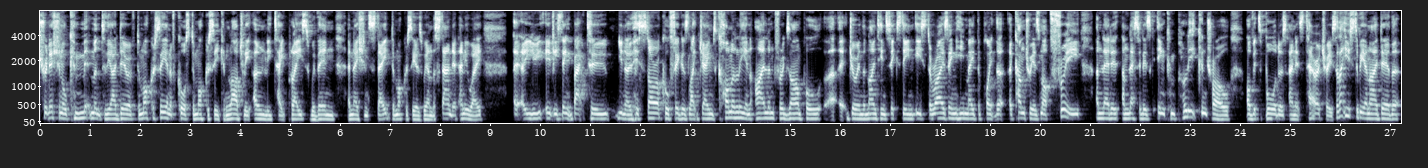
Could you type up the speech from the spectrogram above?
traditional commitment to the idea of democracy. And of course, democracy can largely only take place within a nation state, democracy as we understand it anyway. Uh, you, if you think back to you know historical figures like James Connolly in Ireland, for example, uh, during the 1916 Easter Rising, he made the point that a country is not free unless it, unless it is in complete control of its borders and its territory. So that used to be an idea that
